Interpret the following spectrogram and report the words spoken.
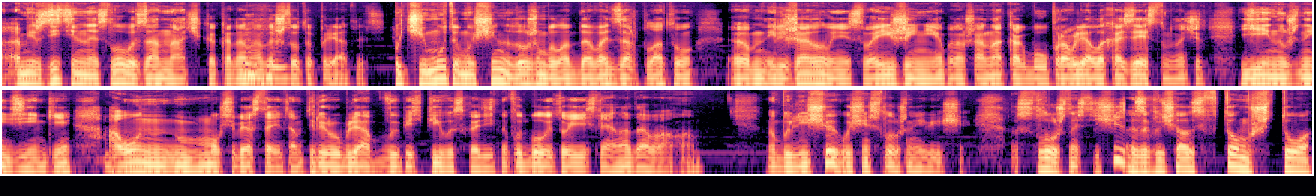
омерзительное слово «заначка», когда Мгм. надо что-то прятать. Почему-то мужчина должен был отдавать зарплату эм, или жалование своей жене, потому что она как бы управляла хозяйством, значит, ей нужны деньги, а он мог себе оставить там 3 рубля, выпить пиво, сходить на футбол, и то, если она давала. Но были еще и очень сложные вещи. Сложность вещей заключалась в том, что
